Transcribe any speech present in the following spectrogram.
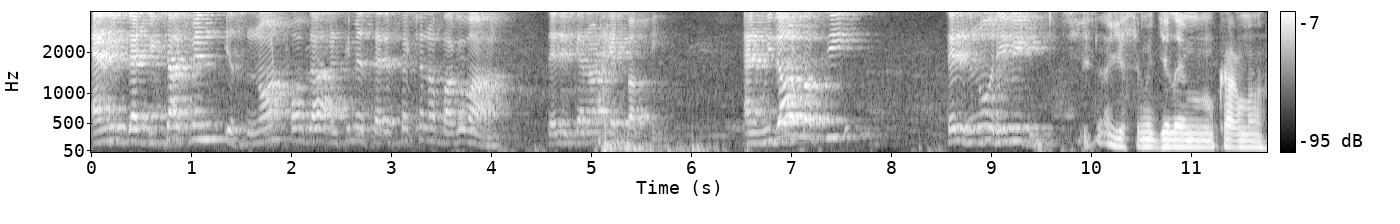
and if that detachment is not for the ultimate satisfaction of Bhagavan, then you cannot get bhakti. And without bhakti, Если мы делаем карму,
